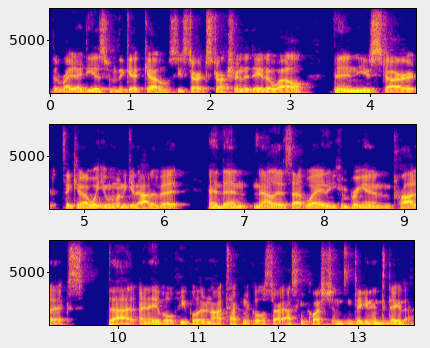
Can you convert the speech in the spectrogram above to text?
the right ideas from the get go. So you start structuring the data well then you start thinking about what you want to get out of it. And then now that it's that way, then you can bring in products that enable people that are not technical to start asking questions and digging into data.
